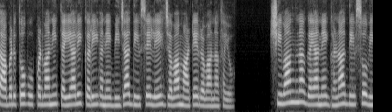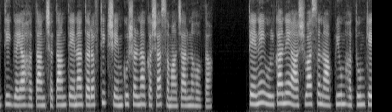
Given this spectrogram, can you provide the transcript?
તાબડતોબ ઉપડવાની તૈયારી કરી અને બીજા દિવસે લેહ જવા માટે રવાના થયો. શિવાંગના ગયાને ઘણા દિવસો વીતી ગયા હતા, છતાં તેના તરફથી ક્ષેમકુશળના કશા સમાચાર નહોતા. તેને ઉલ્કાને આશ્વાસન આપ્યું હતું કે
